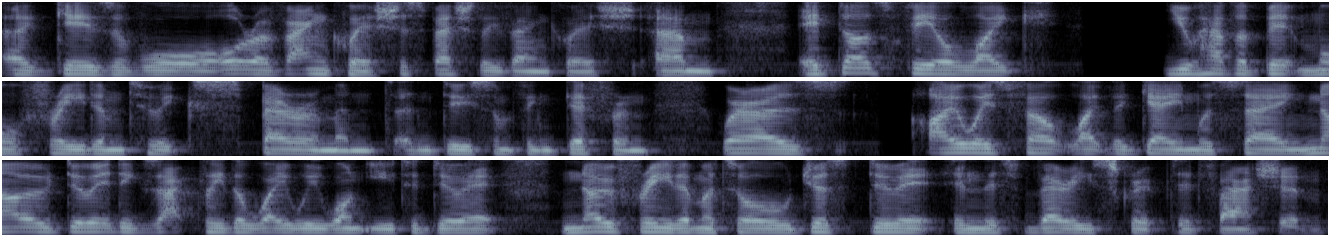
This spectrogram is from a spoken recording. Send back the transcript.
a Gears of War or a Vanquish, especially Vanquish, um, it does feel like you have a bit more freedom to experiment and do something different. Whereas I always felt like the game was saying, no, do it exactly the way we want you to do it. No freedom at all. Just do it in this very scripted fashion.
